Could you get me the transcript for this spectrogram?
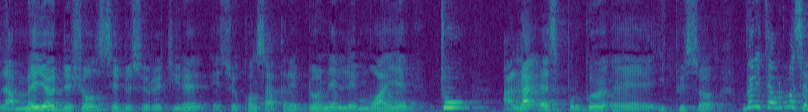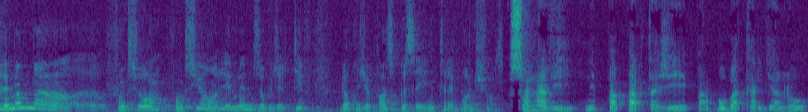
la meilleure des choses, c'est de se retirer et se consacrer, donner les moyens, à l'AS pour qu'ils euh, puissent... véritablement, c'est les mêmes euh, fonctions, fonctions, les mêmes objectifs. Donc, je pense que c'est une très bonne chose. Son avis n'est pas partagé par Boubacar Diallo,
